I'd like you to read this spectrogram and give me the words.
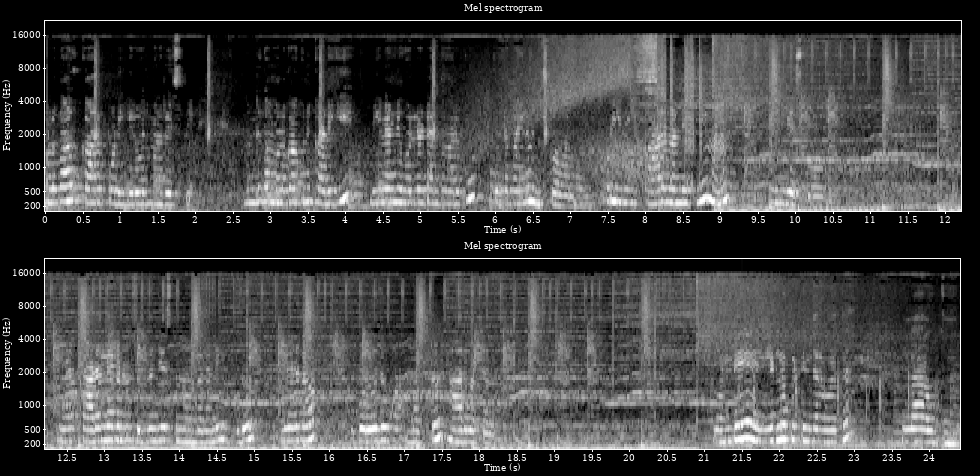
మునగాకు కారపొడి ఈరోజు మన రెసిపీ. ముందుగా మునగాకుని కడిగి నీళ్ళన్నీ వదిలేటంత వరకు గుట్ట పైన ఉంచుకోవాలి. ఇప్పుడు ఇవి కాడలన్నిటినీ మనం క్లీన్ చేసుకోవాలి. ఇలా కాడలు శుభ్రం చేసుకున్నాం కదండి ఇప్పుడు నీళ్ళలో ఒక రోజు మొత్తం ఆరబెట్టాలి వండే నీళ్ళలో పెట్టిన తర్వాత ఇలా అవుతుంది.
